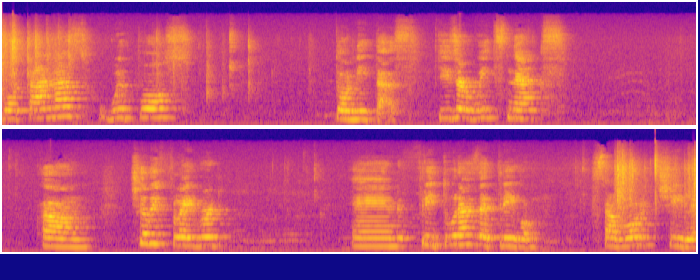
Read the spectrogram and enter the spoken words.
Botanas, Whipples, Donitas. These are wheat snacks, um, chili flavored, and frituras de trigo, sabor chile.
